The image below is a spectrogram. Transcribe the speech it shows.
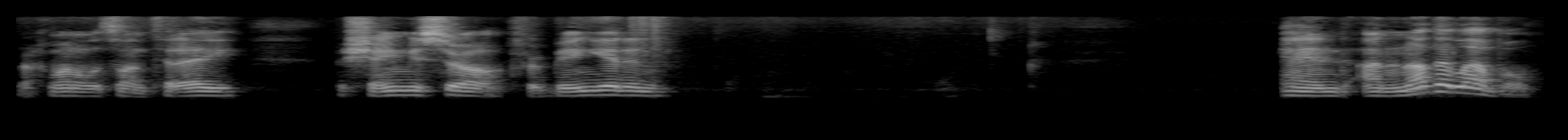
Rahman al today, B'Shem Yisrael, for being Yidden. And on another level,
